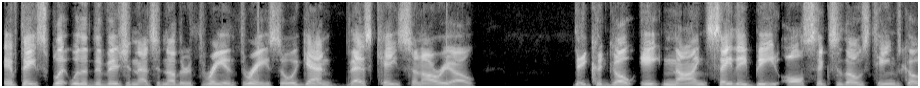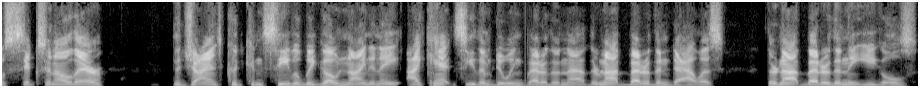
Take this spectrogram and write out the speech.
If they split with a division, that's another 3 and 3. So again, best case scenario, They could go eight and nine. Say they beat all six of those teams, go six and oh there. The Giants could conceivably go nine and eight. I can't see them doing better than that. They're not better than Dallas. They're not better than the Eagles.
